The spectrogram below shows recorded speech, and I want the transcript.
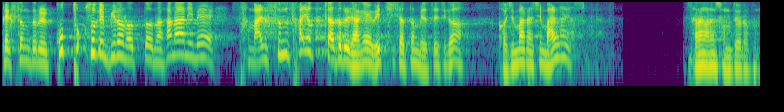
백성들을 고통 속에 밀어넣었던 하나님의 말씀 사역자들을 향해 외치셨던 메시지가 거짓말하지 말라였습니다. 사랑하는 성도 여러분,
